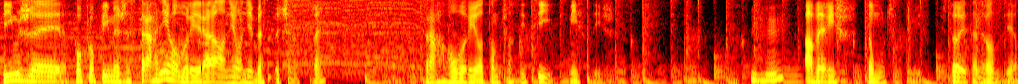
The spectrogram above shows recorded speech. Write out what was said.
Tým, že pochopíme, že strach nehovorí reálne o nebezpečenstve. Strach hovorí o tom, čo si ty myslíš. Mm-hmm. A veríš tomu, čo si myslíš. To je ten rozdiel.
